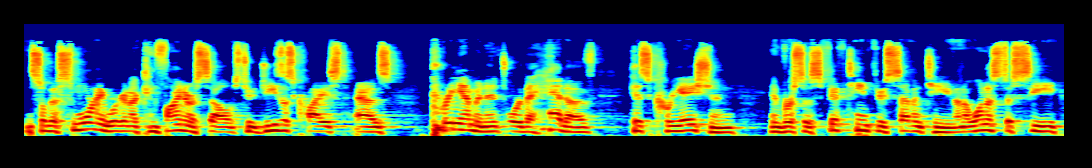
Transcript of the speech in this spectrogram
And so this morning, we're going to confine ourselves to Jesus Christ as preeminent or the head of his creation in verses 15 through 17. And I want us to see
